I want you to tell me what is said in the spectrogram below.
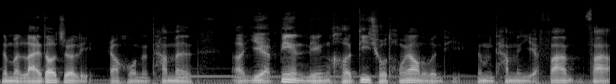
那么来到这里，然后呢，他们呃也面临和地球同样的问题。那么他们也发发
